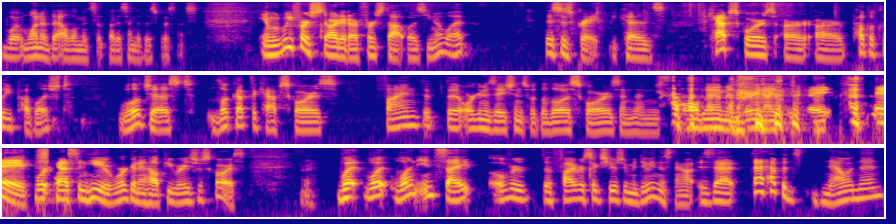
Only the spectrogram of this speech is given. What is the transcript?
one of the elements that led us into this business. And when we first started, our first thought was, you know what? This is great because CAHPS scores are, are publicly published. We'll just look up the CAHPS scores, find the, the organizations with the lowest scores, and then call them and very nicely say, hey, we're Cast and Hue. We're going to help you raise your scores what what one insight over the five or six years we've been doing this now is that that happens now and then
